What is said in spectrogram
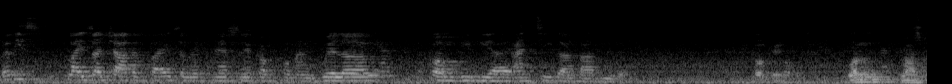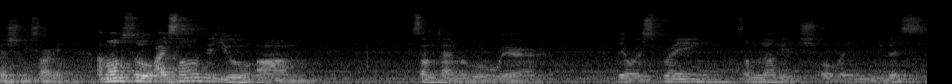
Well, these flights are chartered flights and necessarily come from Anguilla, from BVI, Antigua, and Barbuda. Okay. One last question, sorry. I'm also, I saw a video um, some time ago where they were spraying some luggage over in Nevis.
